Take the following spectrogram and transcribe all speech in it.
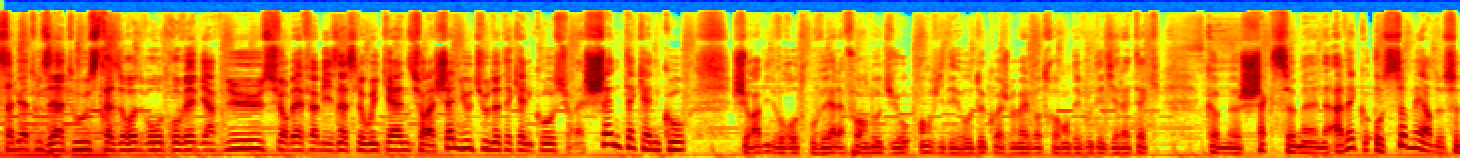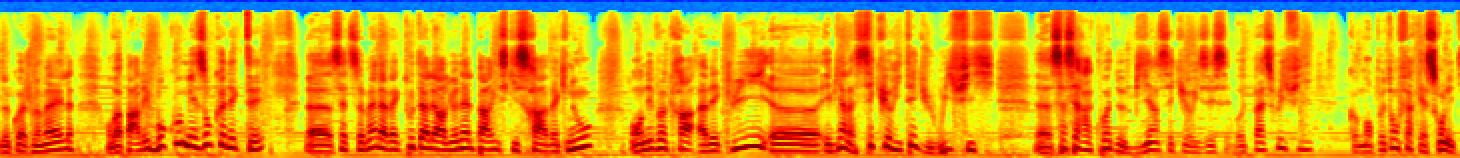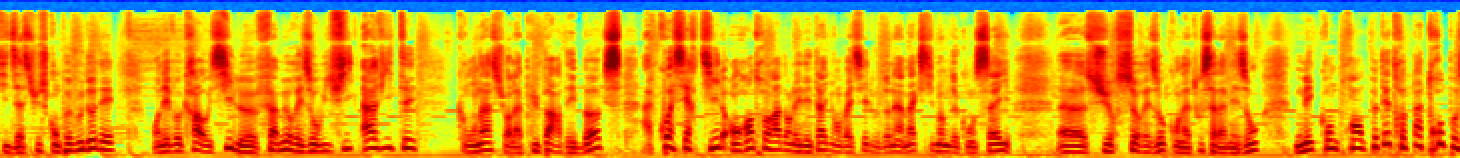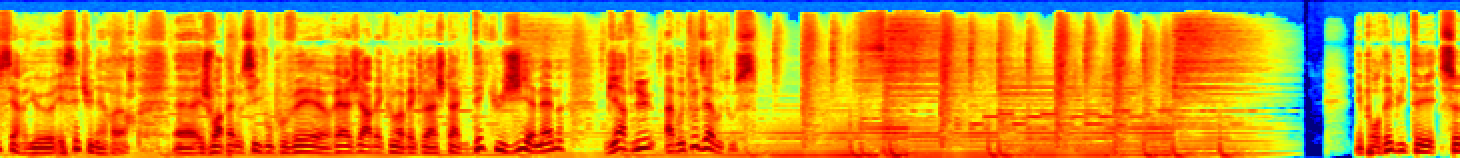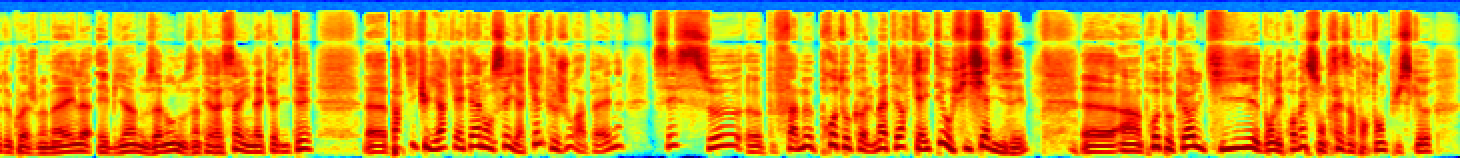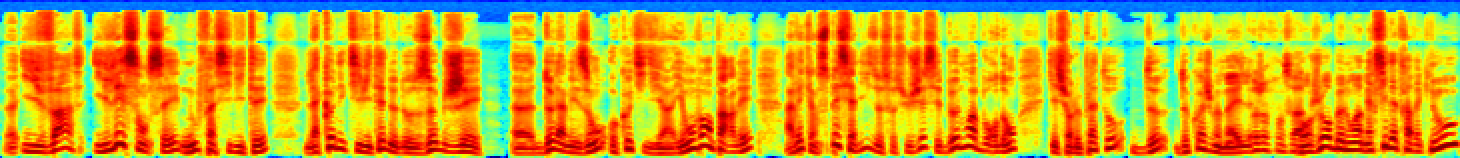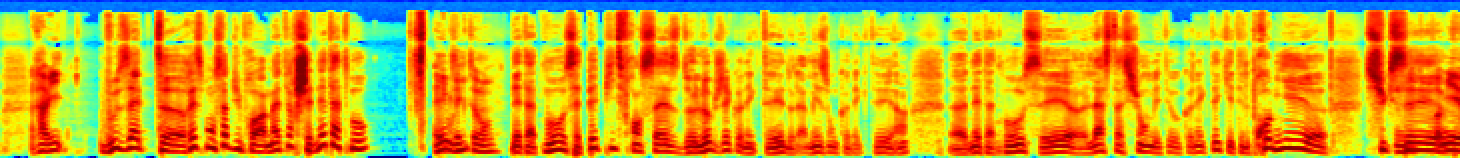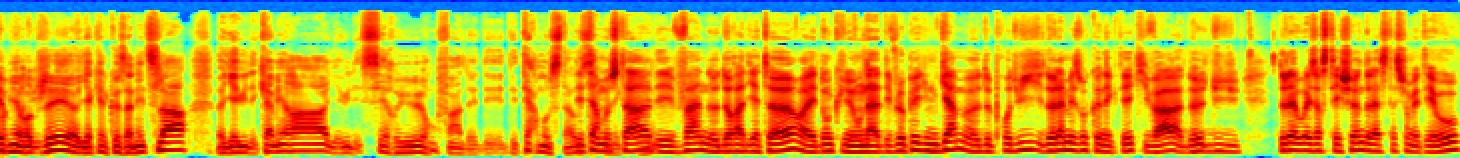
Salut à toutes et à tous, très heureux de vous retrouver. Bienvenue sur BFM Business le week-end, sur la chaîne YouTube de Tech Co, sur la chaîne Tech Co. Je suis ravi de vous retrouver à la fois en audio, en vidéo. De quoi je me mêle, votre rendez-vous dédié à la tech comme chaque semaine. Avec au sommaire de ce De quoi je me mêle, on va parler beaucoup maison connectée euh, cette semaine avec tout à l'heure Lionel Paris qui sera avec nous. On évoquera avec lui euh, eh bien, la sécurité du Wi-Fi. Euh, ça sert à quoi de bien sécuriser ses mots de passe Wi-Fi? Comment peut-on faire? Quelles sont les petites astuces qu'on peut vous donner? On évoquera aussi le fameux réseau Wi-Fi invité qu'on a sur la plupart des box. À quoi sert-il? On rentrera dans les détails, on va essayer de vous donner un maximum de conseils euh, sur ce réseau qu'on a tous à la maison, mais qu'on ne prend peut-être pas trop au sérieux, et c'est une erreur. Euh, je vous rappelle aussi que vous pouvez réagir avec nous avec le hashtag DQJMM. Bienvenue à vous toutes et à vous tous. Et pour débuter ce de quoi je me mail, eh nous allons nous intéresser à une actualité euh, particulière qui a été annoncée il y a quelques jours à peine. C'est ce euh, fameux protocole Matter qui a été officialisé. Euh, un protocole dont les promesses sont très importantes puisque il va, il est censé nous faciliter la connectivité de nos objets de la maison au quotidien. Et on va en parler avec un spécialiste de ce sujet, c'est Benoît Bourdon, qui est sur le plateau de De quoi je me mail. Bonjour François. Bonjour Benoît, merci d'être avec nous. Ravi. Vous êtes euh, responsable du programmateur chez Netatmo. Et eh Exactement. Netatmo, cette pépite française de l'objet connecté, de la maison connectée. Hein. Euh, Netatmo, c'est euh, la station météo connectée qui était le premier euh, succès, premier, premier objet il y a quelques années de cela. Il y a eu des caméras, il y a eu des serrures, enfin des, des, thermostats. Des thermostats, des vannes de radiateurs. Et donc, on a développé une gamme de produits de la maison connectée qui va de, du, de la weather station, de la station météo,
